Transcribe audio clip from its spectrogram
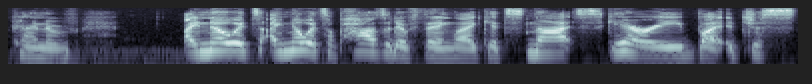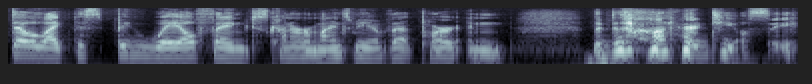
kind of. I know it's I know it's a positive thing. Like it's not scary, but it just still like this big whale thing just kind of reminds me of that part in the Dishonored DLC.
